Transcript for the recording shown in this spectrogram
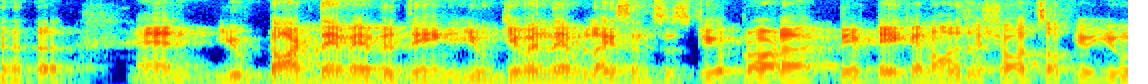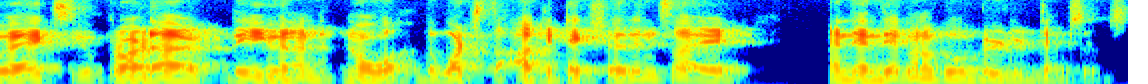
and you've taught them everything. You've given them licenses to your product. They've taken all the shots of your UX, your product. They even know what's the architecture inside, and then they're going to go build it themselves.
